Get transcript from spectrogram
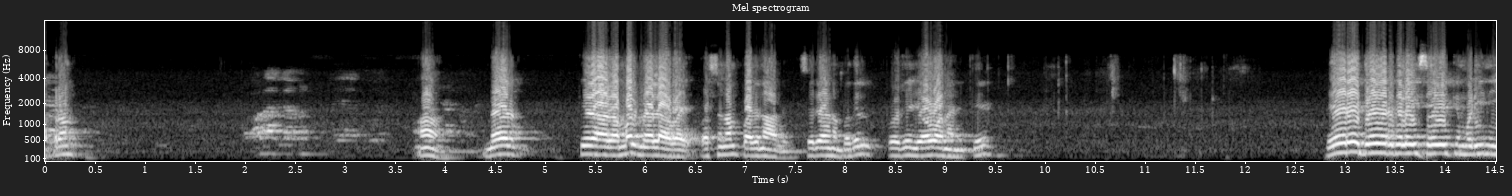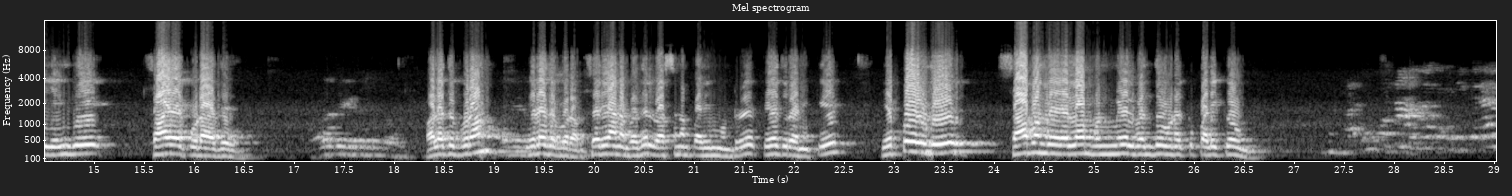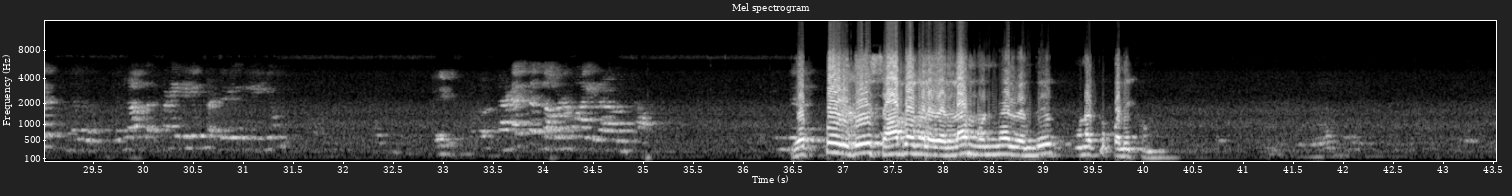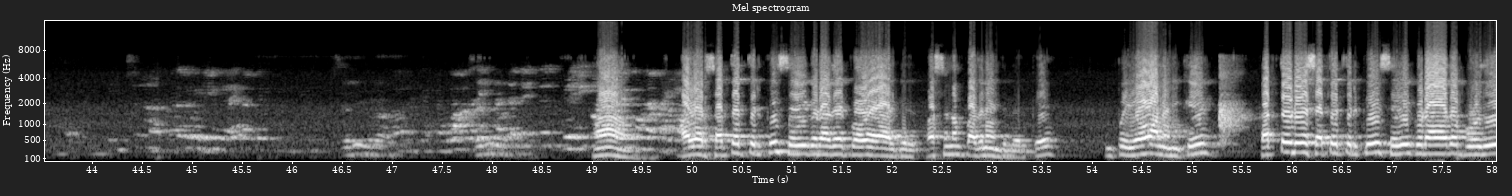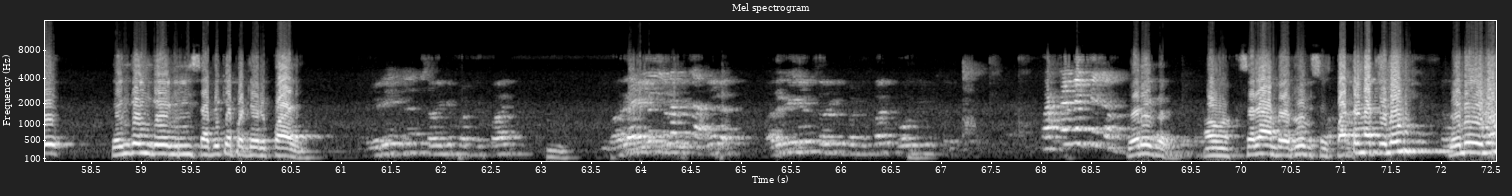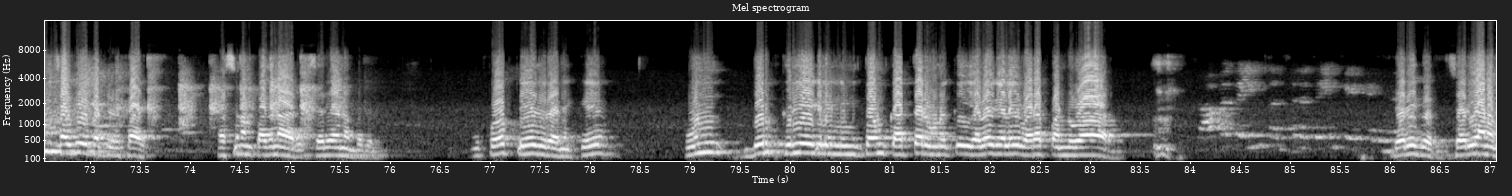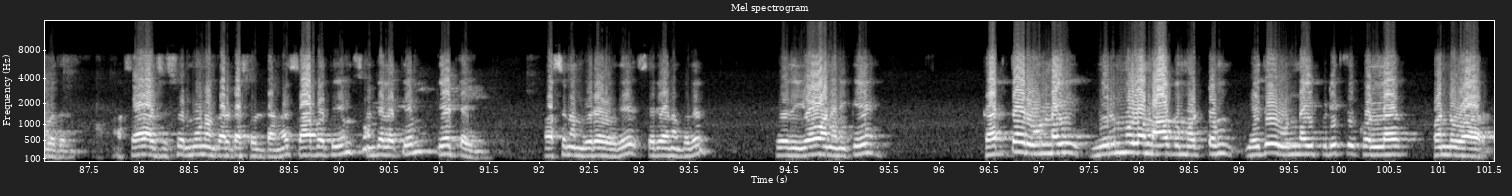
அப்புறம்? ஆ மேல் கீழாகாமல் மேலாவாய். வசனம் பதினாலு. சரியான பதில். இப்போது யோவான் அணிக்கு. வேற தேவர்களை சேவிக்கும்படி நீ எங்கே சாயக்கூடாது? வலதுபுறம் இடதுபுறம். சரியான பதில் வசனம் பதிமூன்று. பேதுரனுக்கு எப்பொழுது சாபங்களை எல்லாம் உன்மேல் வந்து உனக்கு பலிக்கும் எப்பொழுது சாபங்களை எல்லாம் உன்மேல் வந்து உனக்கு பலிக்கும் சரி ஆ அவர் சத்தத்திற்கு செவிகூடாதே போவையாகில் வசனம் பதினைந்துல இருக்கு. இப்போ யோவான் அணிக்கு கர்த்தருடைய சத்தத்திற்கு செவிகூடாத போது எங்கெங்கே நீ சபிக்கப்பட்டிருப்பாய்? வெரி குட் சரியான ரூபிஸ் பட்டணத்திலும் வெளியிலும் சகிக்கப்பட்டிருப்பாய் வசனம் பதினாறு. சரியான பதில். இப்போ பேதுரு அணிக்கு உன் துர்கிரியைகளின் நிமித்தம் கர்த்தர் உனக்கு எவைகளை வர பண்ணுவார் வெரி குட் சரியான பதில். சாரா சிஸ்டர் மூணும் கரெக்டா சொல்லிட்டாங்க. சாபத்தையும் சஞ்சலத்தையும் கேட்டையும். வசனம் இருபது. சரியான பதில். இது யோவான் அன்னைக்கு கர்த்தர் உன்னை நிர்மூலமாக மட்டும் எது உன்னை பிடித்து கொள்ள பண்ணுவார்?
